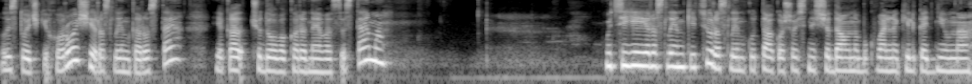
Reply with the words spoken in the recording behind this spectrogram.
листочки хороші, рослинка росте, яка чудова коренева система у цієї рослинки. Цю рослинку також ось нещодавно, буквально кілька днів на,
